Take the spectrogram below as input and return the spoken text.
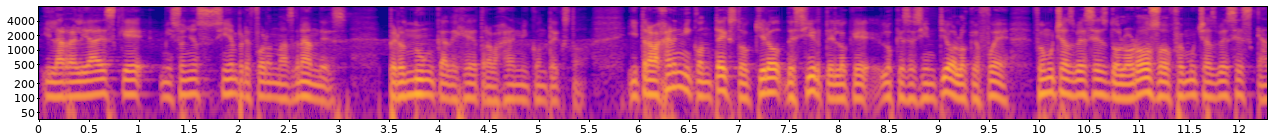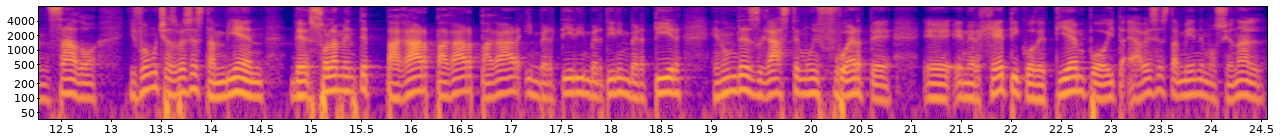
Y la realidad es que mis sueños siempre fueron más grandes pero nunca dejé de trabajar en mi contexto. Y trabajar en mi contexto, quiero decirte lo que, lo que se sintió, lo que fue. Fue muchas veces doloroso, fue muchas veces cansado y fue muchas veces también de solamente pagar, pagar, pagar, invertir, invertir, invertir en un desgaste muy fuerte, eh, energético, de tiempo y a veces también emocional.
